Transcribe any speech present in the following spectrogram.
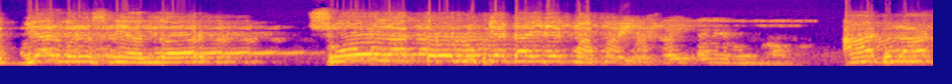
અગિયાર વર્ષની અંદર સોળ લાખ કરોડ રૂપિયા ડાયરેક્ટ માફ કહું આઠ લાખ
